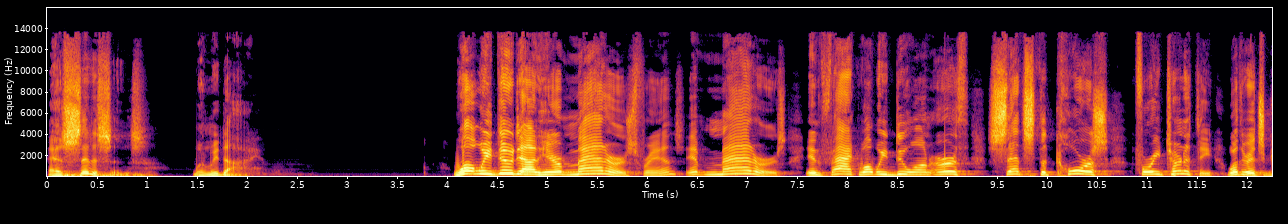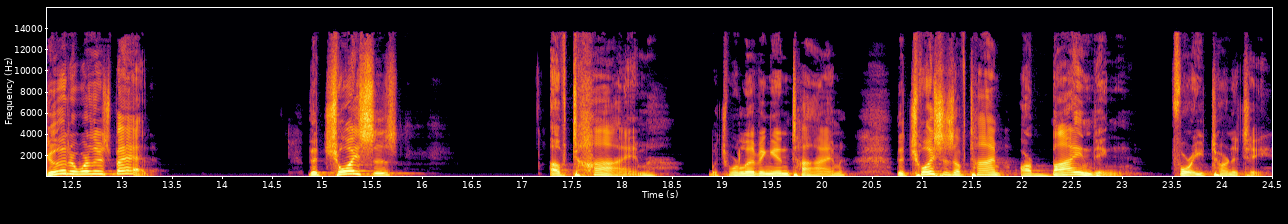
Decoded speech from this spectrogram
as citizens when we die. What we do down here matters, friends. It matters. In fact, what we do on earth sets the course for eternity, whether it's good or whether it's bad. The choices of time, which we're living in time, the choices of time are binding for eternity.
